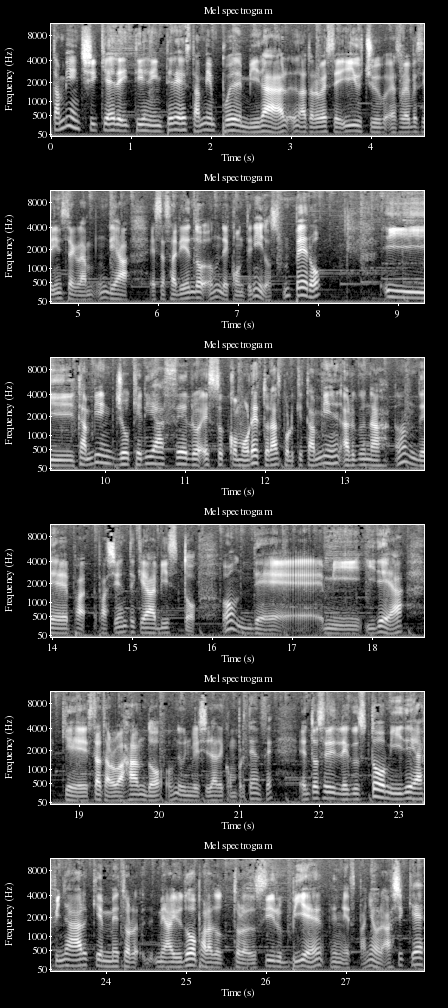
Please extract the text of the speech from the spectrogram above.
también si quiere tiene interés, también puede mirar a través de YouTube, a través de Instagram, ya está saliendo de contenidos. Pero y también yo quería hacer esto como retras porque también alguna de paciente que ha visto de mi idea que está trabajando en la Universidad de Complutense. Entonces le gustó mi idea final que me, me ayudó para traducir bien en español. Así que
